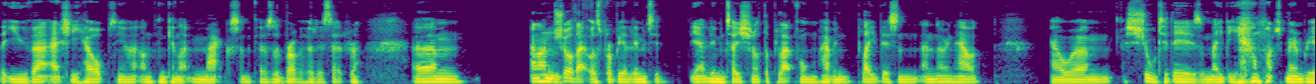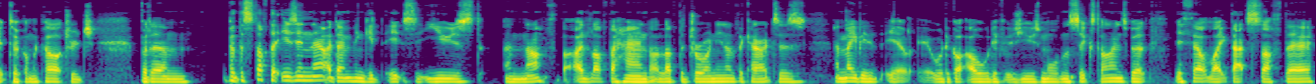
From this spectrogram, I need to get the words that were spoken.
that you've actually helped you know i'm thinking like max and curse of the brotherhood etc um, and i'm mm. sure that was probably a limited yeah limitation of the platform having played this and, and knowing how how um, short it is and maybe how much memory it took on the cartridge but um but the stuff that is in there i don't think it, it's used enough. I love the hand. I love the drawing in of the characters, and maybe it, it would have got old if it was used more than six times. But it felt like that stuff there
